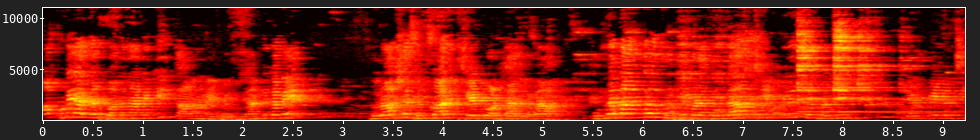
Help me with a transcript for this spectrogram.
అప్పుడే అతని పతనానికి కారణమైపోయింది. అందుకనే దురాశ దుఃఖాన్ని చేటు అంటారు కదా. ఉన్నదాంతో తృప్తి పడకుండా చీఫ్ మినిస్టర్ నుంచి ఎంపీ నుంచి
